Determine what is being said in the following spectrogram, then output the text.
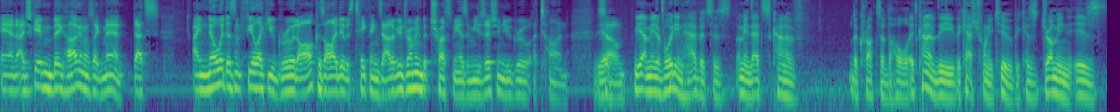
and i just gave him a big hug and i was like man that's I know it doesn't feel like you grew at all because all I did was take things out of your drumming, but trust me, as a musician, you grew a ton. Yeah. So yeah, I mean, avoiding habits is, I mean, that's kind of the crux of the whole. It's kind of the the catch twenty two because drumming is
